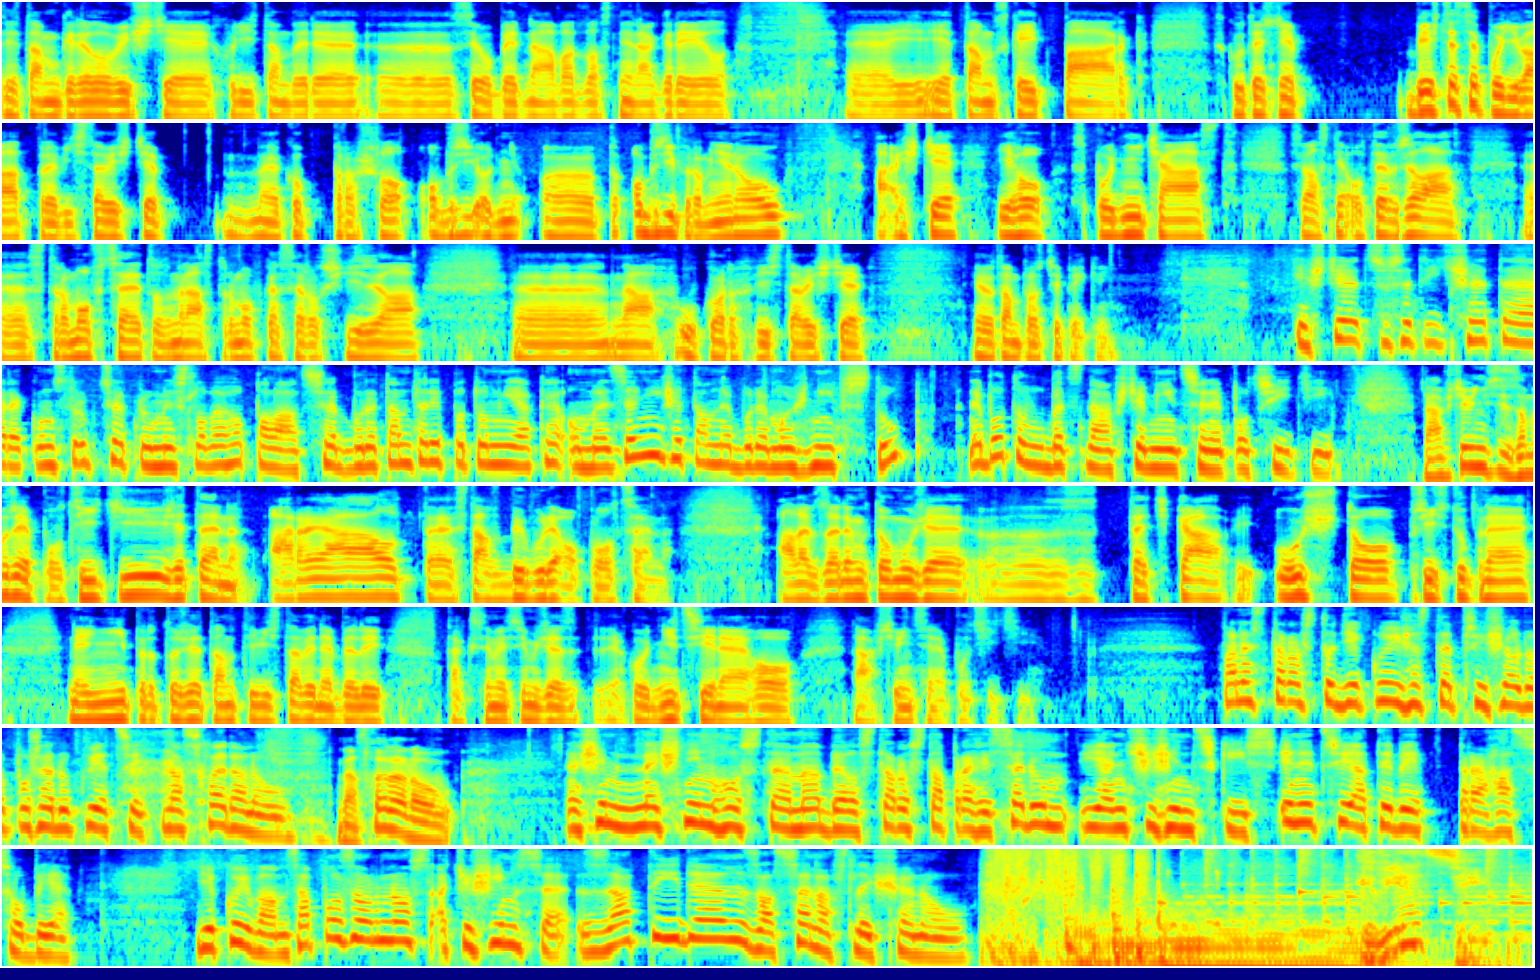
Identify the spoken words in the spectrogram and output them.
je tam griloviště, chodí tam lidé si objednávat vlastně na grill, je tam skatepark. Skutečně Běžte se podívat, protože výstaviště jako prošlo obří, odmě, obří proměnou a ještě jeho spodní část se vlastně otevřela stromovce, to znamená stromovka se rozšířila na úkor výstaviště. Je to tam prostě pěkný. Ještě co se týče té rekonstrukce průmyslového paláce, bude tam tedy potom nějaké omezení, že tam nebude možný vstup? Nebo to vůbec návštěvníci nepocítí? Návštěvníci samozřejmě pocítí, že ten areál té stavby bude oplocen. Ale vzhledem k tomu, že eh, teďka už to přístupné není, protože tam ty výstavy nebyly, tak si myslím, že jako nic jiného návštěvníci nepocítí. Pane starosto, děkuji, že jste přišel do pořadu k věci. Naschledanou. Naschledanou. Naším dnešním hostem byl starosta Prahy 7 Jan Čižinský z iniciativy Praha sobě. Děkuji vám za pozornost a těším se za týden zase naslyšenou. K věci.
